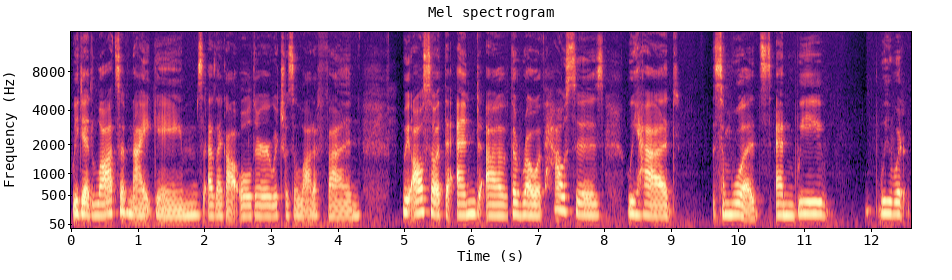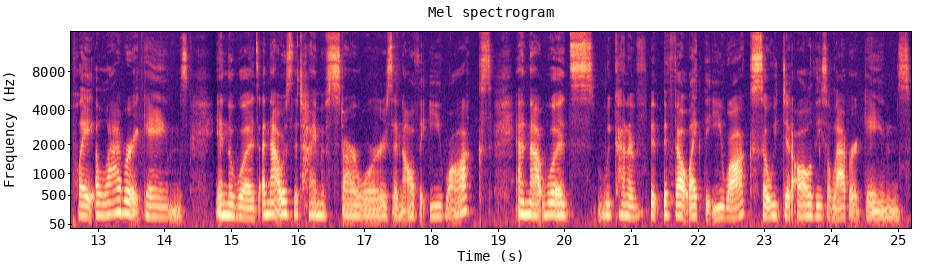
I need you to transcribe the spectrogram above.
We did lots of night games as I got older, which was a lot of fun. We also, at the end of the row of houses, we had some woods and we we would play elaborate games in the woods and that was the time of Star Wars and all the Ewoks and that woods we kind of it, it felt like the Ewoks so we did all these elaborate games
